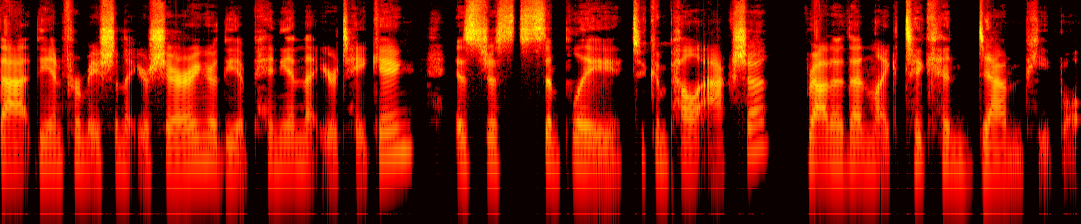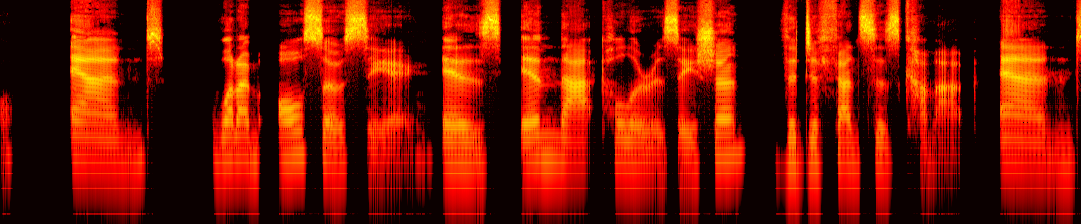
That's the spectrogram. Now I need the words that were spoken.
that the information that you're sharing or the opinion that you're taking is just simply to compel action rather than like to condemn people. And what I'm also seeing is in that polarization, the defenses come up. And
